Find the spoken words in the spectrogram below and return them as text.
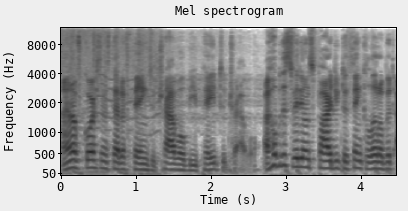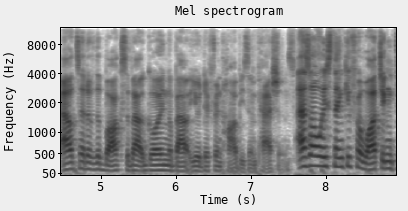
And of course, instead of paying to travel, be paid to travel. I hope this video inspired you to think a little bit outside of the box about going about your different hobbies and passions. As always, thank you for watching,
